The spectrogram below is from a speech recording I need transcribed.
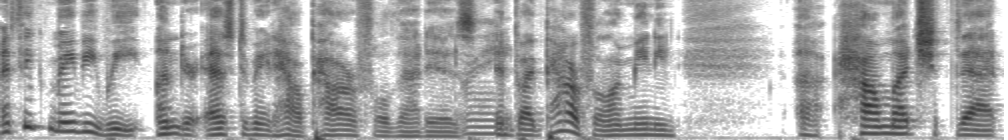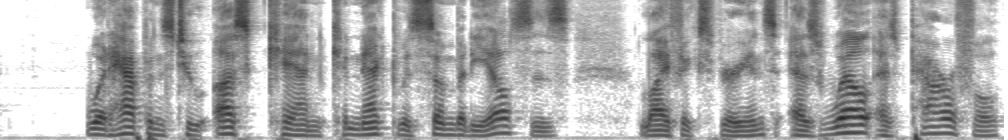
I think maybe we underestimate how powerful that is. Right. And by powerful, I'm meaning uh, how much that what happens to us can connect with somebody else's life experience as well as powerful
